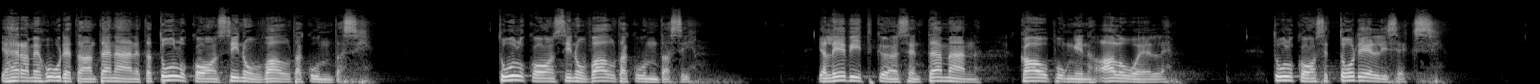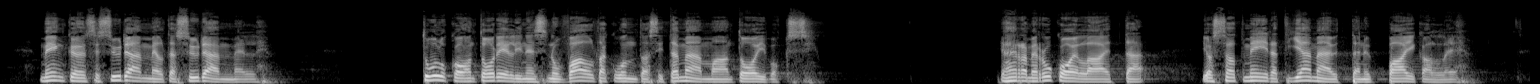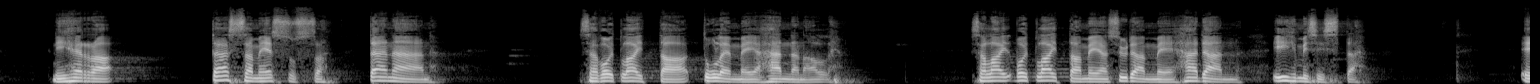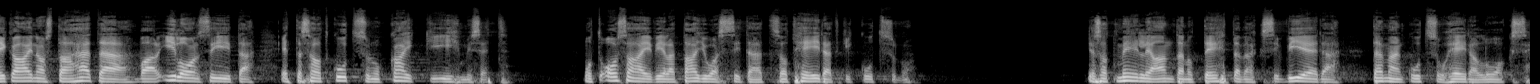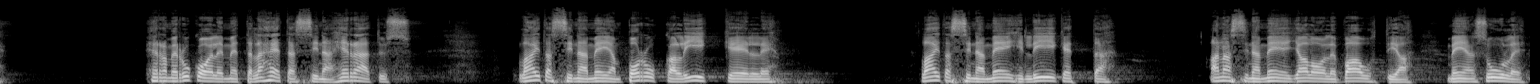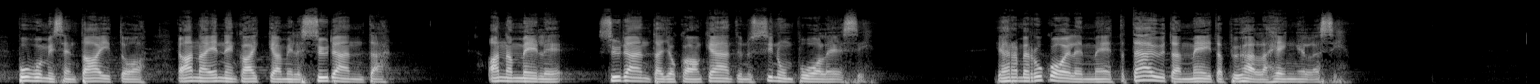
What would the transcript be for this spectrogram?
Ja Herra, me huudetaan tänään, että tulkoon sinun valtakuntasi. Tulkoon sinun valtakuntasi ja levitköön sen tämän kaupungin alueelle. Tulkoon se todelliseksi. Menköön se sydämeltä sydämelle. Tulkoon todellinen sinun valtakuntasi tämän maan toivoksi. Ja Herra, me rukoillaan, että jos sä oot meidät jämäyttänyt paikalle, niin Herra, tässä messussa tänään sä voit laittaa tulen meidän hännän alle. Sä voit laittaa meidän sydämeen hädän ihmisistä. Eikä ainoastaan hätää, vaan ilon siitä, että sä oot kutsunut kaikki ihmiset. Mutta osa ei vielä tajua sitä, että sä oot heidätkin kutsunut. Ja sä oot meille antanut tehtäväksi viedä tämän kutsu heidän luokse. Herra, me rukoilemme, että lähetä sinä herätys. Laita sinä meidän porukka liikkeelle. Laita sinä meihin liikettä. Anna sinä meidän jaloille vauhtia, meidän suulle puhumisen taitoa ja anna ennen kaikkea meille sydäntä. Anna meille sydäntä, joka on kääntynyt sinun puoleesi. Ja Herra, me rukoilemme, että täytä meitä pyhällä hengelläsi.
